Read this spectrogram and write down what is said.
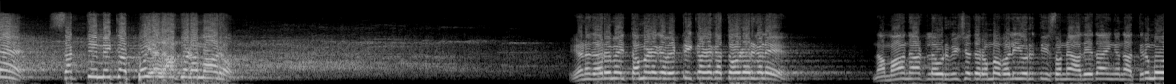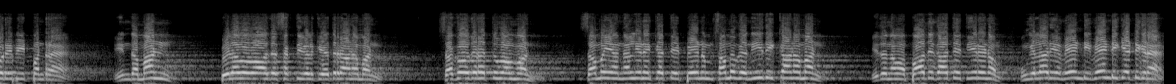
ஏன்? சக்தி மிக்க புயலா கூட மாறும். எனது அருமை தமிழக வெற்றி கழக தோழர்களே நான் மாநாட்டில் ஒரு விஷயத்தை ரொம்ப வலியுறுத்தி சொன்னேன். அதே தான் இங்க நான் திரும்பவும் ரிப்பீட் பண்றேன். இந்த மண் பிளவுவாத சக்திகளுக்கு எதிரான மண் சகோதரத்துவ மண் சமய நல்லிணக்கத்தை பேணும் சமூக நீதிக்கான மண் இதை நம்ம பாதுகாத்தே தீரணும். உங்க எல்லாரையும் வேண்டி வேண்டி கேட்டுக்கிறேன்.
